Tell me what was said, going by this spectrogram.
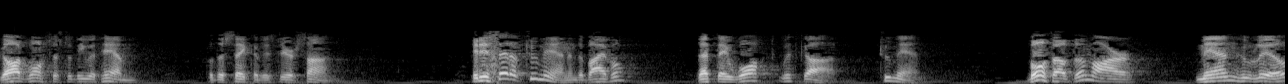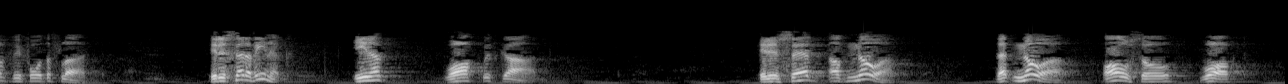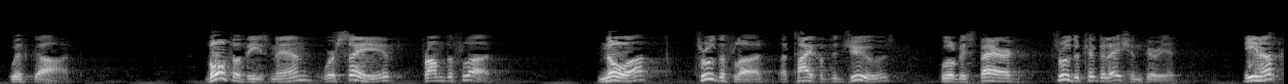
God wants us to be with Him for the sake of His dear Son. It is said of two men in the Bible that they walked with God. Two men. Both of them are men who lived before the flood. It is said of Enoch Enoch walked with God. It is said of Noah that Noah also walked with God. Both of these men were saved from the flood. Noah, through the flood, a type of the Jews who will be spared through the tribulation period. Enoch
